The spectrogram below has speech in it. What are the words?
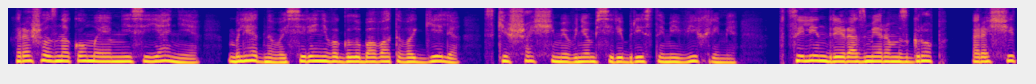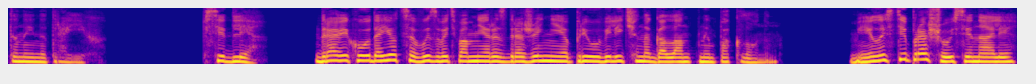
Хорошо знакомое мне сияние бледного сиренево-голубоватого геля с кишащими в нем серебристыми вихрями в цилиндре размером с гроб, рассчитанный на троих. В седле. Дравику удается вызвать во мне раздражение преувеличенно галантным поклоном. «Милости прошу, Синали,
